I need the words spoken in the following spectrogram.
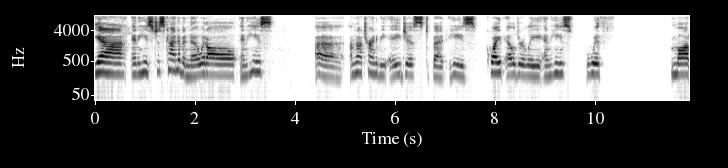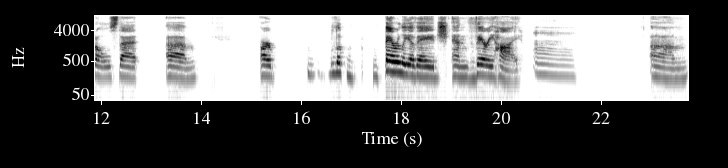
Yeah, and he's just kind of a know-it-all and he's uh I'm not trying to be ageist, but he's quite elderly and he's with models that um are look barely of age and very high. Mm, Um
